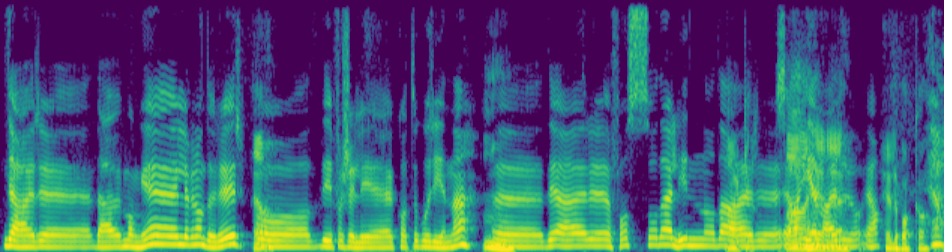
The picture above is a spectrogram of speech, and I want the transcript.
Det er, eh, det er mange leverandører på de forskjellige kategoriene. Mm. Det er Foss, og det er Linn, og det Ja, er eh, Så er ja, hele, og- Ja, hele pakka? Ja,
